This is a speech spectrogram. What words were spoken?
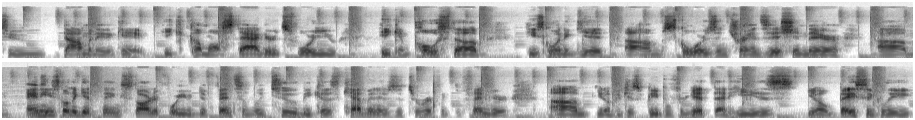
to dominate a game. He can come off staggers for you, he can post up, he's going to get um, scores in transition there. Um, and he's going to get things started for you defensively too, because Kevin is a terrific defender. Um, you know, because people forget that he is, you know, basically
